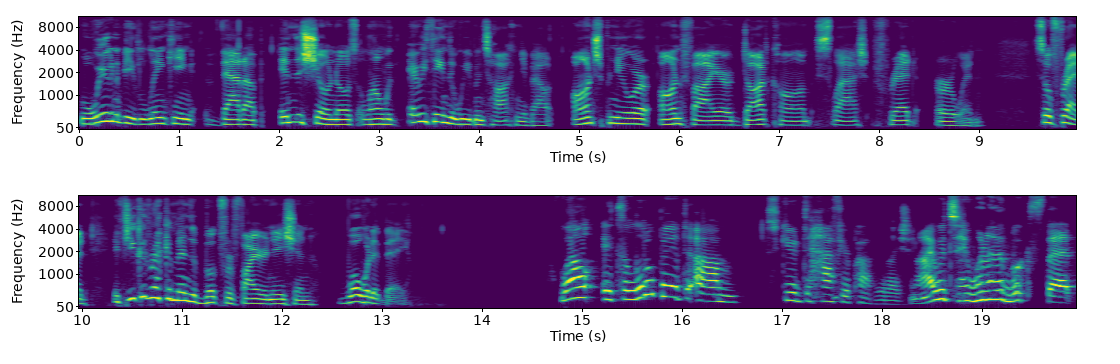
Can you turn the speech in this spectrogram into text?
Well, we're going to be linking that up in the show notes along with everything that we've been talking about. Entrepreneuronfire.com slash Fred Irwin. So, Fred, if you could recommend a book for Fire Nation, what would it be? Well, it's a little bit um, skewed to half your population. I would say one of the books that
